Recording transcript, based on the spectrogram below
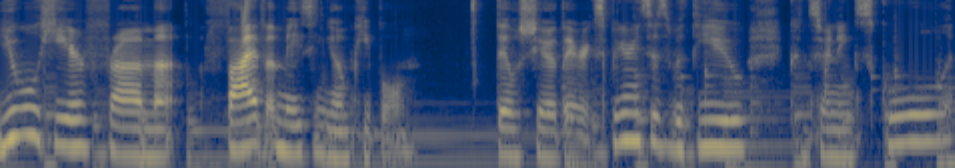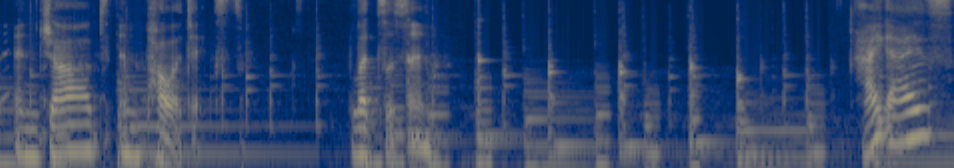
You will hear from five amazing young people. They'll share their experiences with you concerning school and jobs and politics. Let's listen. Hi, guys.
